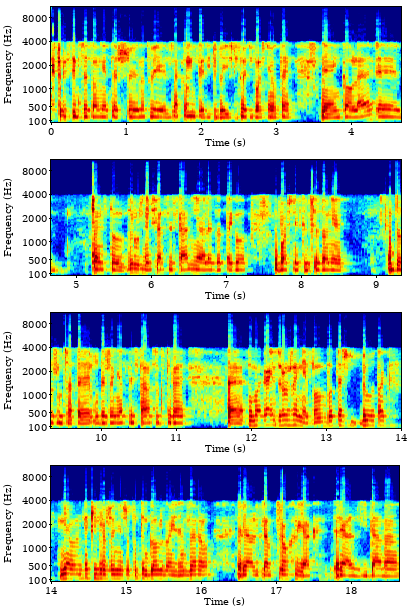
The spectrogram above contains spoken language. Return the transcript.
który w tym sezonie też notuje znakomite liczby, jeśli chodzi właśnie o te gole. Często wyróżniał się asystami, ale do tego właśnie w tym sezonie dorzuca te uderzenia z dystansu, które e, pomagają drużynie, bo, bo też było tak, miałem takie wrażenie, że po tym golu na 1-0 Real grał trochę jak Real Zidana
